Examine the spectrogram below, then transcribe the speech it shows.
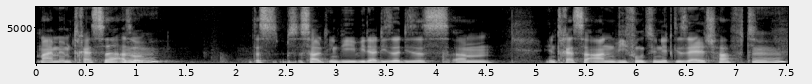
meinem Interesse. Also Mhm. das, das ist halt irgendwie wieder diese, dieses ähm, Interesse an, wie funktioniert Gesellschaft. Mhm.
